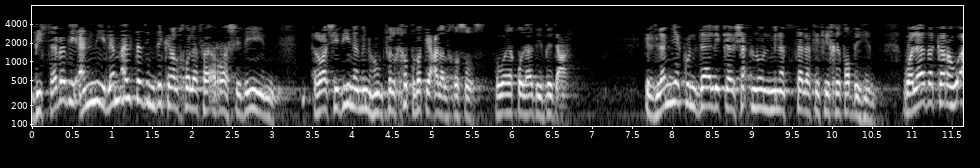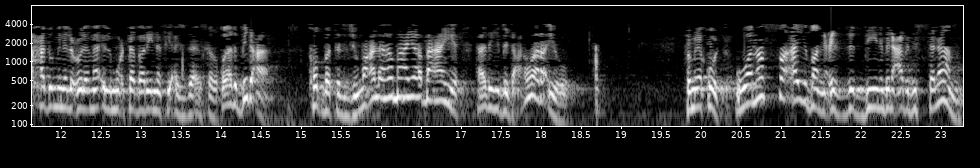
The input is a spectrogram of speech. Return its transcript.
بسبب أني لم ألتزم ذكر الخلفاء الراشدين الراشدين منهم في الخطبة على الخصوص. هو يقول هذه بدعة. إذ لم يكن ذلك شأن من السلف في خطبهم ولا ذكره أحد من العلماء المعتبرين في أجزاء الخطبة. هذا بدعة. خطبة الجمعة لها معايير. هذه بدعة هو رأيه. ثم يقول ونص أيضا عز الدين بن عبد السلام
